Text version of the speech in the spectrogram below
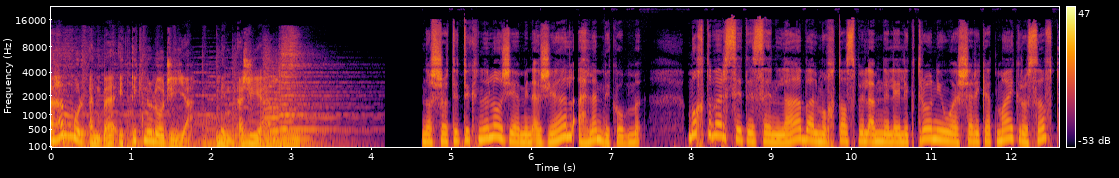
أهم الأنباء التكنولوجية من أجيال. نشرة التكنولوجيا من أجيال أهلا بكم. مختبر سيتيزن لاب المختص بالأمن الإلكتروني وشركة مايكروسوفت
